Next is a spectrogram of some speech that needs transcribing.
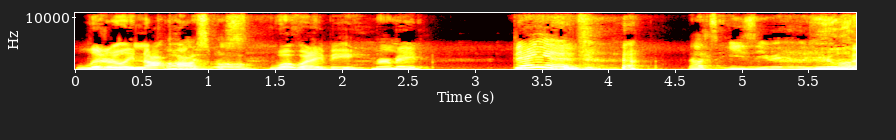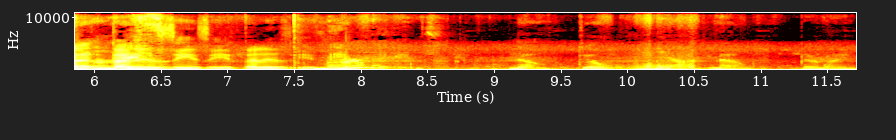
literally not Oh, possible, what would I be? Mermaid. Dang it! That's easy, Bailey. You love that, that is easy. That is easy. mermaids. No, don't. Yeah, no. Never mind.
